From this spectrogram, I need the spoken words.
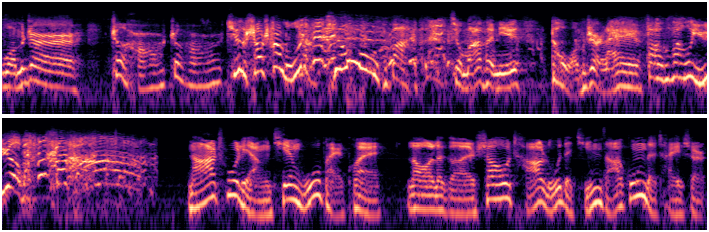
我们这儿正好正好缺个烧茶炉的，就 爸就麻烦您到我们这儿来发挥发挥余热吧。拿出两千五百块，捞了个烧茶炉的勤杂工的差事儿，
